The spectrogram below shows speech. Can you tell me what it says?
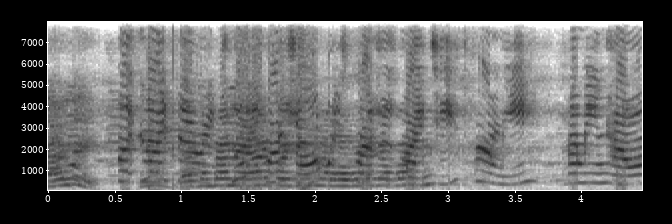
But my favorite toothbrush always brushes my teeth for me. I mean, how am I?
